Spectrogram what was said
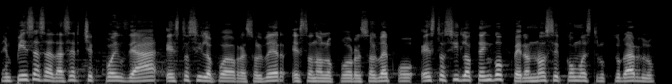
Empiezas a hacer checkpoints de, ah, esto sí lo puedo resolver, esto no lo puedo resolver, o esto sí lo tengo, pero no sé cómo estructurarlo.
